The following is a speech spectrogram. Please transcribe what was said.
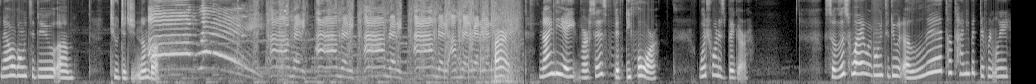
now we're going to do um, two-digit number. I'm ready! I'm ready, I'm ready, I'm ready, I'm ready, I'm ready, ready, ready. All right, 98 versus 54. Which one is bigger? So this way, we're going to do it a little tiny bit differently.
